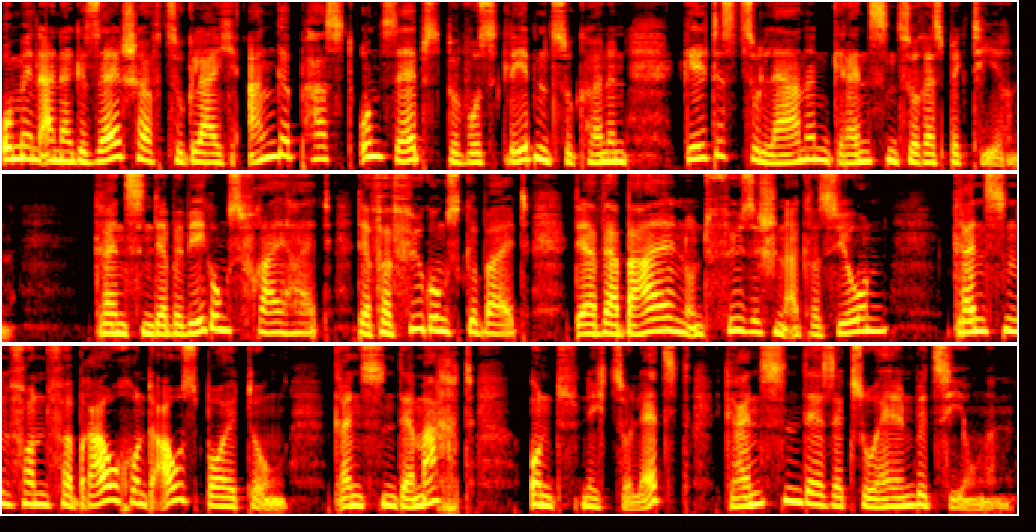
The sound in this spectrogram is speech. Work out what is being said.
Um in einer Gesellschaft zugleich angepasst und selbstbewusst leben zu können, gilt es zu lernen, Grenzen zu respektieren. Grenzen der Bewegungsfreiheit, der Verfügungsgewalt, der verbalen und physischen Aggression, Grenzen von Verbrauch und Ausbeutung, Grenzen der Macht und nicht zuletzt Grenzen der sexuellen Beziehungen.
